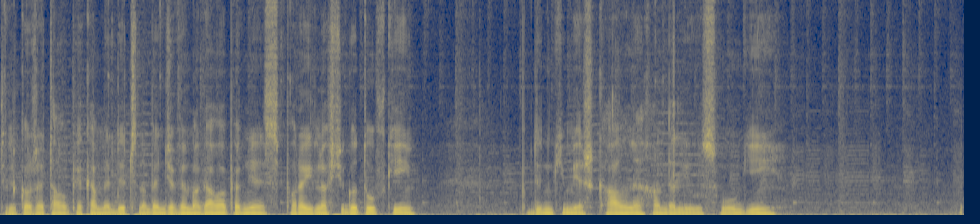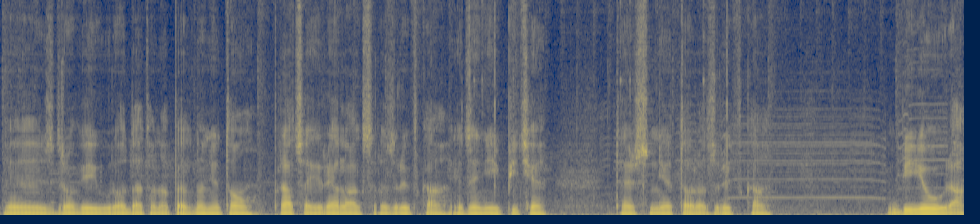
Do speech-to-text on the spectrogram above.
tylko, że ta opieka medyczna będzie wymagała pewnie sporej ilości gotówki. Budynki mieszkalne, handel i usługi. Yy, zdrowie i uroda to na pewno nie to. Praca i relaks, rozrywka, jedzenie i picie też nie to, rozrywka. Biura.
